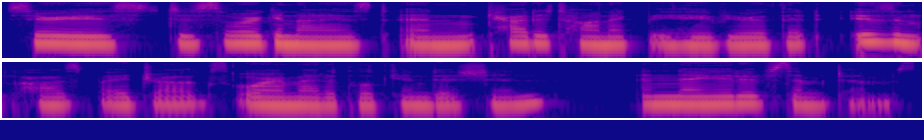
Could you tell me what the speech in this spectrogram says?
Serious, disorganized, and catatonic behavior that isn't caused by drugs or a medical condition, and negative symptoms,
